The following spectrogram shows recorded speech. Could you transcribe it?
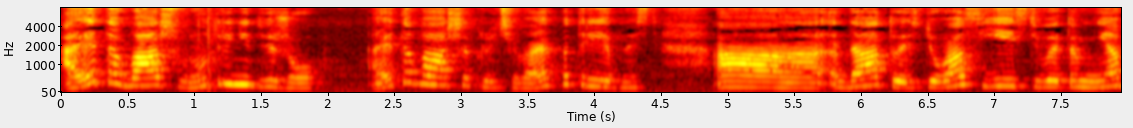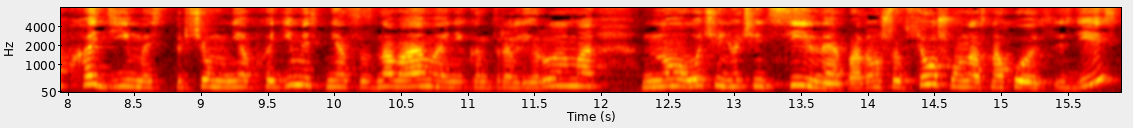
А это ваш внутренний движок, а это ваша ключевая потребность. А, да, то есть у вас есть в этом необходимость, причем необходимость неосознаваемая, неконтролируемая, но очень-очень сильная, потому что все, что у нас находится здесь,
